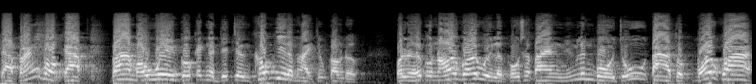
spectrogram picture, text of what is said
đạp rắn vào cạp và mọi quyền của cái nghịch dưới chân không gì làm hại chúng con được. Và lần nữa con nói với quyền lực của Satan, những linh bùa chú tà thuật bói khoa,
